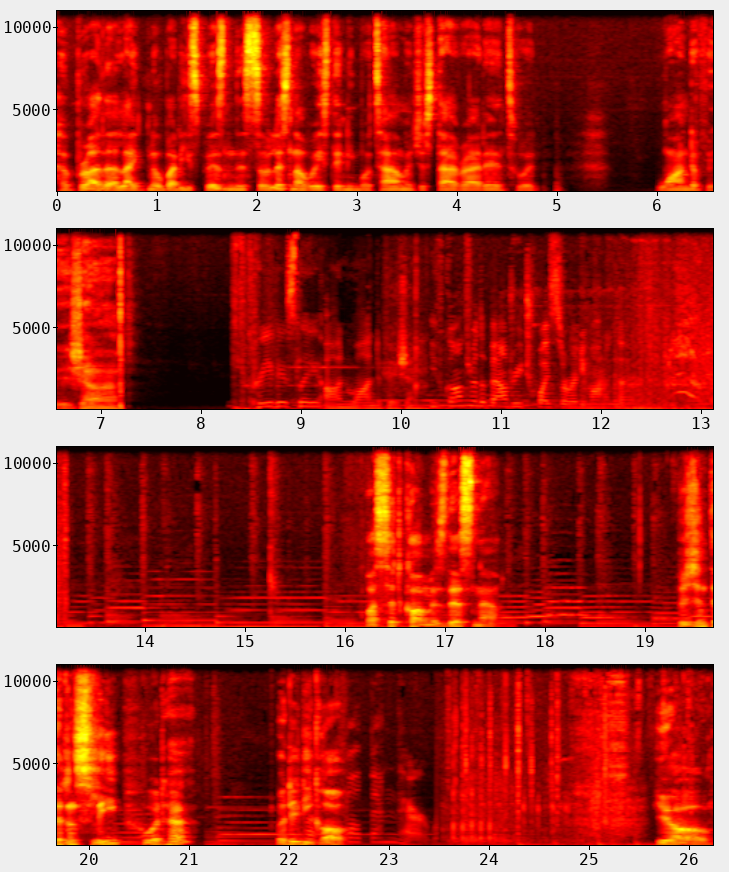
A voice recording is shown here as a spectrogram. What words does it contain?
her brother like nobody's business. So let's not waste any more time and just dive right into it. WandaVision. Previously on WandaVision. You've gone through the boundary twice already, Monica. What sitcom is this now? Vision didn't sleep with her? Where did he We've go? all been there. Yo.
